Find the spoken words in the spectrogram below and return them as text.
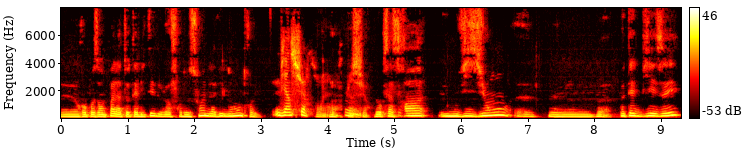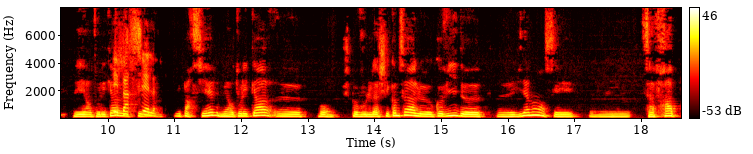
euh, représentent pas la totalité de l'offre de soins de la ville de Montreuil. Bien sûr. Bien sûr. Donc ça sera une vision euh, euh, peut-être biaisée, mais en tous les cas Et partielle. c'est- Et partielle, mais en tous les cas, euh, bon, je peux vous le lâcher comme ça. Le Covid, euh, euh, évidemment, c'est euh, ça frappe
